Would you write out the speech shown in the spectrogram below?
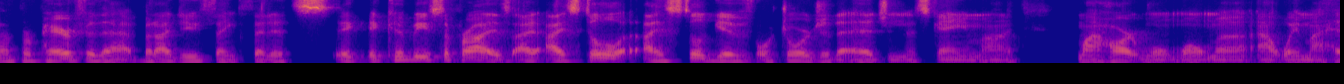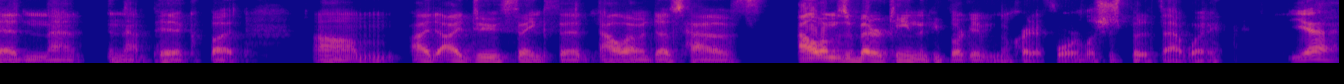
uh, prepare for that, but I do think that it's it, it could be a surprise. I, I still I still give Georgia the edge in this game. I, my heart won't won't uh, outweigh my head in that in that pick, but um, I, I do think that Alabama does have Alabama's a better team than people are giving them credit for. Let's just put it that way. Yeah,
